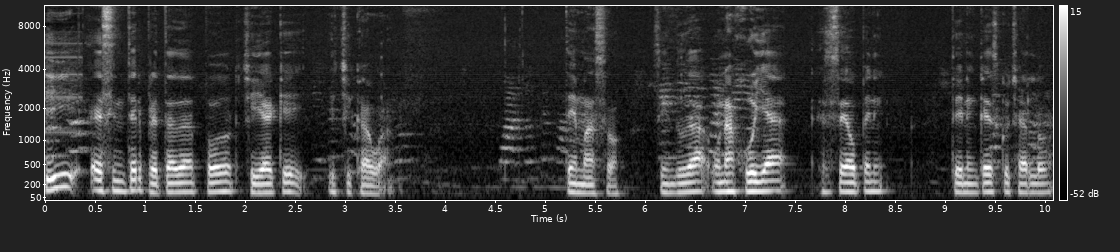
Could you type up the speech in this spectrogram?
y es interpretada por Chiaki Ichikawa. Temazo, sin duda una joya ese opening. Tienen que escucharlo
